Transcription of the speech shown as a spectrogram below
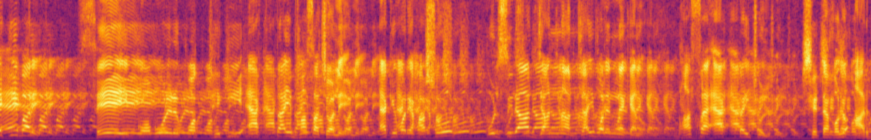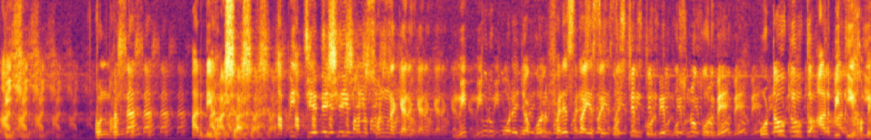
একেবারে সেই কবরের পর থেকে একটাই ভাষা চলে। একেবারে হাসর, পুলসিরাত, জান্নাত, যাই বলেন না কেন, ভাষা একটাই চলবে, সেটা হলো আরবি। কোন ভাষা? আরবি ভাষা। আপনি যে দেশেরই মানুষ হন না কেন মৃত্যুর পরে যখন ফেরেশতা এসে কোশ্চেন করবে প্রশ্ন করবে ওটাও কিন্তু আরবিতেই হবে।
